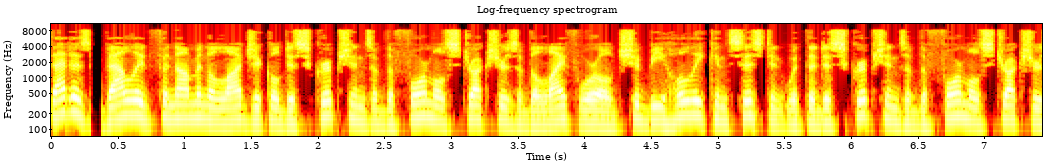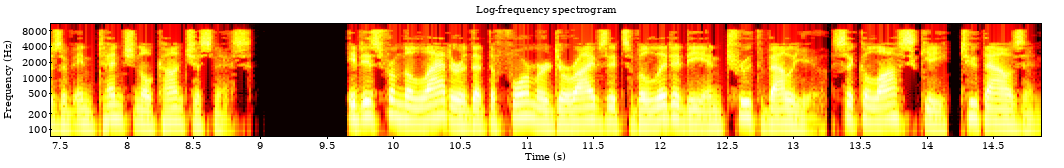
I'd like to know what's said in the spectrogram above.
That is, valid phenomenological descriptions of the formal structures of the life world should be wholly consistent with the descriptions of the formal structures of intentional consciousness. It is from the latter that the former derives its validity and truth value Sokolowski, 2000.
